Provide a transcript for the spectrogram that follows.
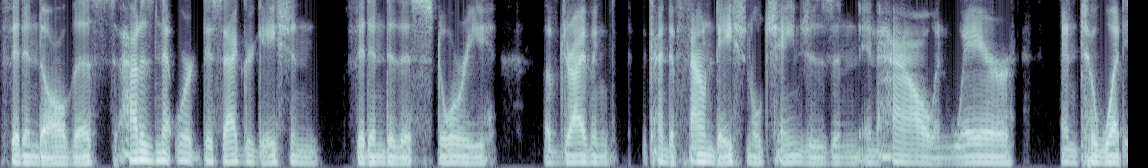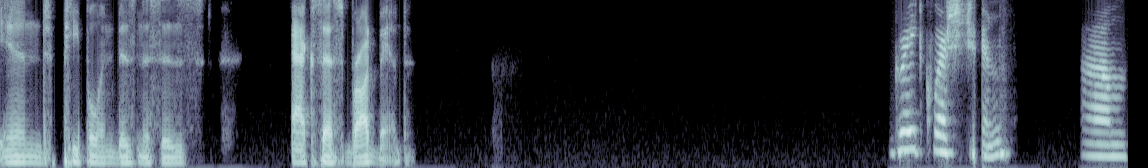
fit into all this? How does network disaggregation fit into this story of driving kind of foundational changes in in how and where and to what end people and businesses access broadband. Great question. Um,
